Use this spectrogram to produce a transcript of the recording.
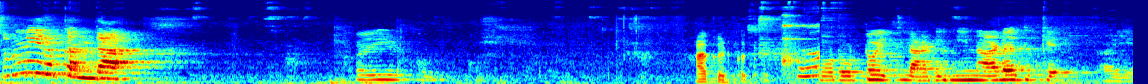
ಸುಮ್ಮನೆ ಕಂದ. ಹಾಕು ಇಟ್ಕೊತೀವಿ ನೋಡು ಹೊಟ್ಟೋಯ್ತು ಲಾಡಿ ನೀನು ಆಡೋದಕ್ಕೆ. ಅಯ್ಯ.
